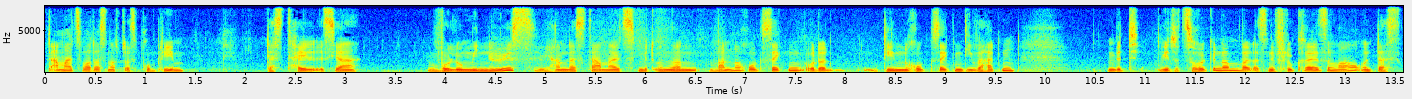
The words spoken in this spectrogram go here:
damals war das noch das Problem, das Teil ist ja voluminös. Wir haben das damals mit unseren Wanderrucksäcken oder den Rucksäcken, die wir hatten, mit wieder zurückgenommen, weil das eine Flugreise war und das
